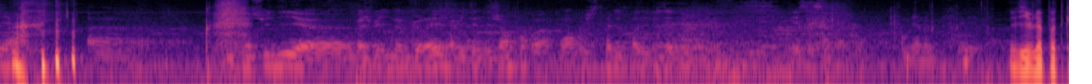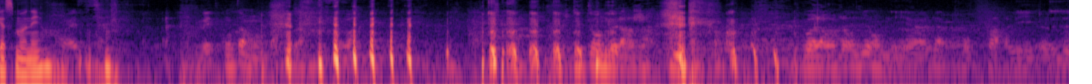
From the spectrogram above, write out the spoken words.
hier. je me suis dit, euh, bah, je vais inaugurer, je vais inviter des gens pour, euh, pour enregistrer 2-3 épisodes aujourd'hui. Et c'est sympa, quoi. Bien le bouffer. Vive la podcast monnaie. Ouais, ça. Vas être content, mon voir. Je te tourne de l'argent. bon, alors aujourd'hui, on est euh, là pour parler de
